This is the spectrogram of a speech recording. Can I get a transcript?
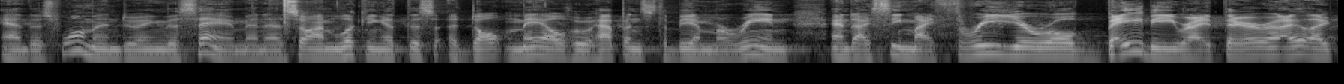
and this woman doing the same. And so I'm looking at this adult male who happens to be a Marine, and I see my three year old baby right there. Right? Like,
